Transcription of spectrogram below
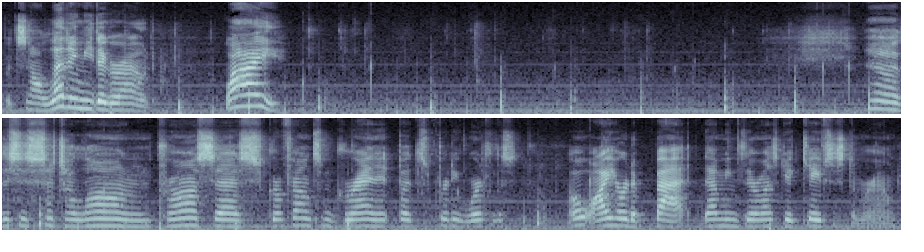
but it's not letting me dig around. Why? Yeah, this is such a long process. Found some granite, but it's pretty worthless. Oh, I heard a bat. That means there must be a cave system around.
